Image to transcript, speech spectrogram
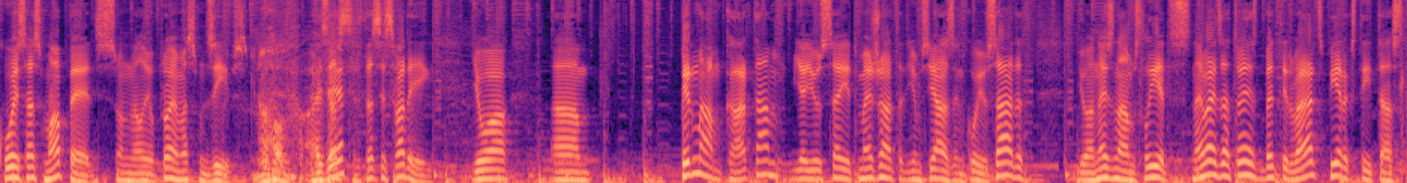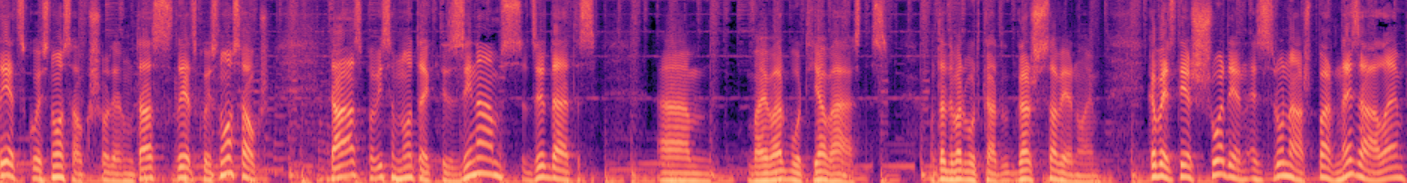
ko es esmu apēdis, un vēl joprojām esmu dzīves. Oh! Tas, tas ir svarīgi. Jo um, pirmām kārtām, ja jūs ejat mežā, tad jums jāzina, ko jūs ēdat. Jo nezināmas lietas nevajadzētu ēst, bet ir vērts pierakstīt tās lietas, ko es nosaukšu šodien. Un tās lietas, ko es nosaukšu, tās pavisam noteikti ir zināmas, dzirdētas um, vai varbūt jau vēstas. Un tad varbūt kādu garšu savienojumu. Kāpēc tieši šodien es runāšu par nezālēm?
